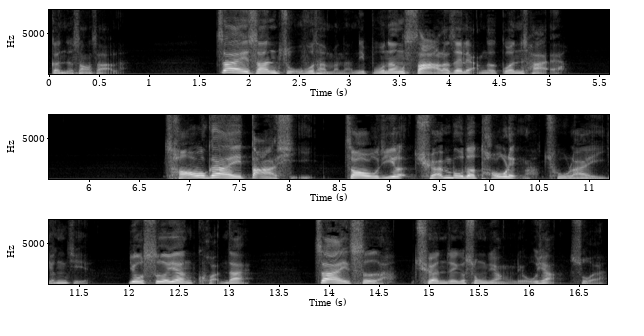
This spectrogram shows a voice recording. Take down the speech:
跟着上山了。再三嘱咐他们呢，你不能杀了这两个官差呀！晁盖大喜，召集了全部的头领啊出来迎接，又设宴款待，再次啊劝这个宋江留下，说呀，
